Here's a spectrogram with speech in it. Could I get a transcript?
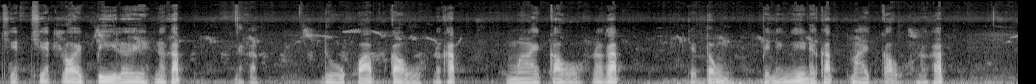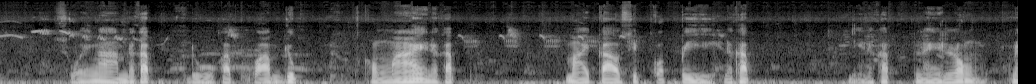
เฉียดเฉียดร้อยปีเลยนะครับนะครับ ดูความเก่านะครับ ไม้เก่านะครับ จะต้องเป็นอย่างนี้นะครับ ไม้เก่านะครับ สวยงามนะครับ ดูครับความยุบของไม้นะครับ ไม้90กว่าปีนะครับ นี่นะครับในร่องใน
